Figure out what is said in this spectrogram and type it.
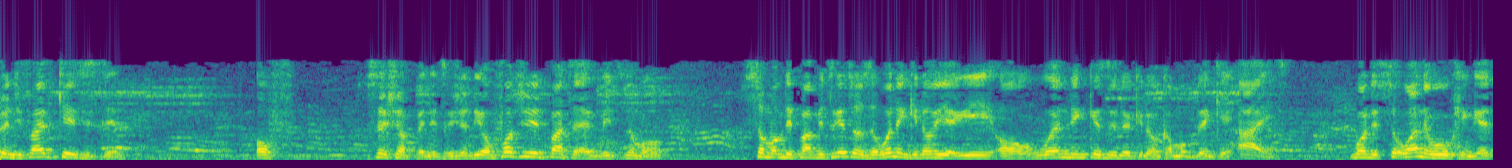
twenty-five cases dem of sexual penetration the unfortunate part of it no more. Some of the perpetrators when they cannot hear or when in case they don't come up they can hide but the one they we can get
